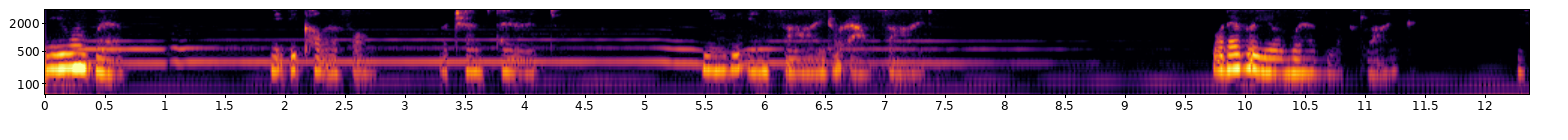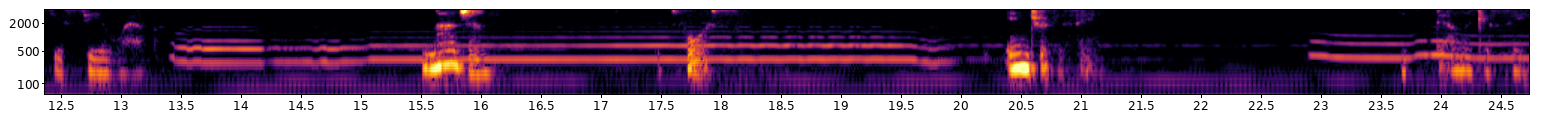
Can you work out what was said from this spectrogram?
Your web may be colorful or transparent, maybe inside or outside. Whatever your web looks like, if you see a web, imagine its force, its intricacy, its delicacy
